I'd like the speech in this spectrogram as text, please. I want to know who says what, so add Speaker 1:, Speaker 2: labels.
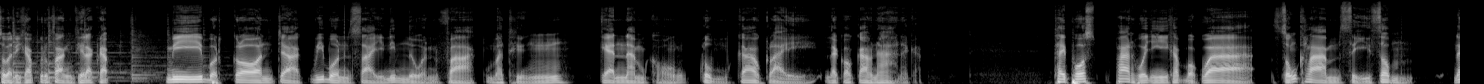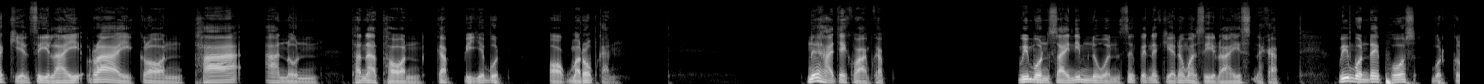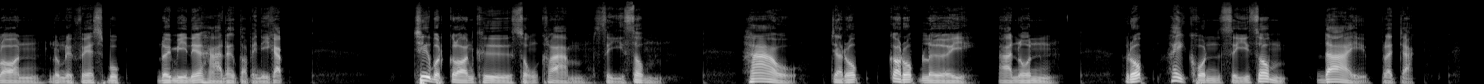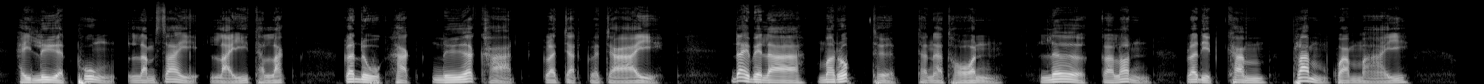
Speaker 1: สวัสดีครับคุณฟังที่รักครับ มีบทกลอนจากวิมลใสนิ่มนวลฝากมาถึงแกนนำของกลุ่มก้าวไกลและก็ก้าวหน้านะครับ ไทยโพสต์พาดหัวอย่างนี้ครับบอกว่า สงครามสีส้ม นักเขียนสีไลท์ร่ายกรอน ท้า อานนท์ธนาธรกับปิยบุตรออกมารบกัน เนื้อหาใจความครับ วิมลไซนิ่มนวลซึ่งเป็นนักเขียนรางวัลซีไรส์นะครับ วิมลได้โพสต์บทกลอนลงใน Facebook โดยมีเนื้อหาดังต่อไปนี้ครับ ชื่อบทกลอนคือสงครามสีส้ม ห้าวจะรบก็รบเลย อานนท์รบให้คนสีส้มได้ประจักษ์ให้เลือดพุ่งลำไส้ไหลทะลัก กระดูกหักเนื้อขาดกระจัดกระจาย ได้เวลามารบเถิดธนาธรเลิกกระล่อน ประดิษฐ์คำ พร่ำความหมาย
